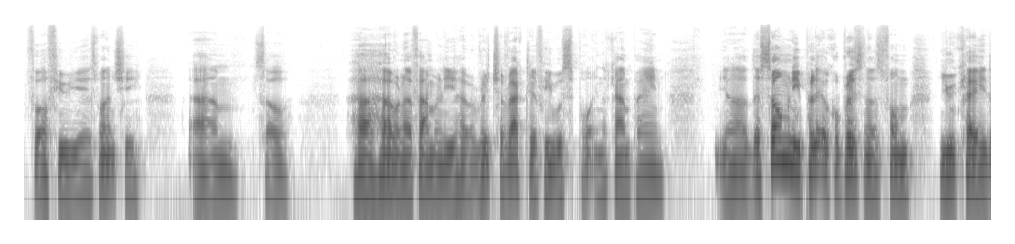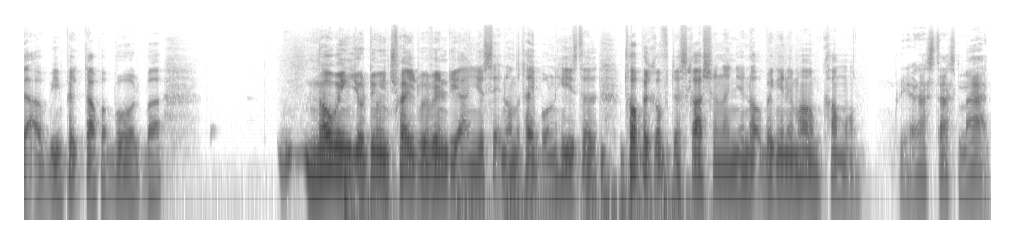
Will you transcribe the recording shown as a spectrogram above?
for a few years, weren't she? Um, so her, her and her family, her Richard Ratcliffe, he was supporting the campaign. You know, there's so many political prisoners from UK that have been picked up abroad, but knowing you're doing trade with India and you're sitting on the table and he's the topic of discussion and you're not bringing him home, come on. Yeah, that's that's mad.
